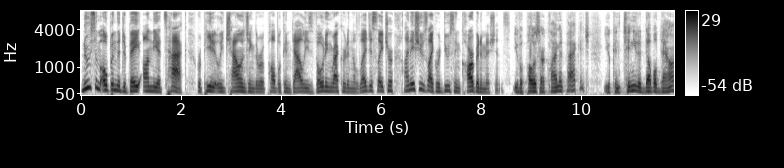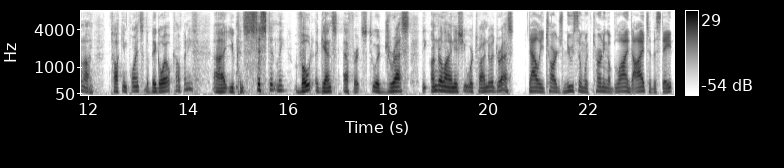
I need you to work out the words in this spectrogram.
Newsom opened the debate on the attack, repeatedly challenging the Republican Dahle's voting record in the legislature on issues like reducing carbon emissions. You've opposed our climate package. You continue to double down on talking points of the big oil companies. Uh, you consistently vote against efforts to address the underlying issue we're trying to address. Dahle charged Newsom with turning a blind eye to the state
